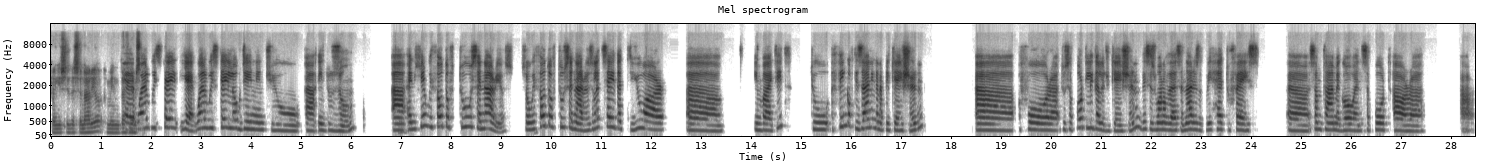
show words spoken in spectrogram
Can you see the scenario? I mean, yeah, while we stay, yeah, while we stay logged in into uh, into Zoom, uh, and here we thought of two scenarios. So we thought of two scenarios. Let's say that you are uh, invited to think of designing an application uh, for uh, to support legal education. This is one of the scenarios that we had to face uh, some time ago and support our, uh, our,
